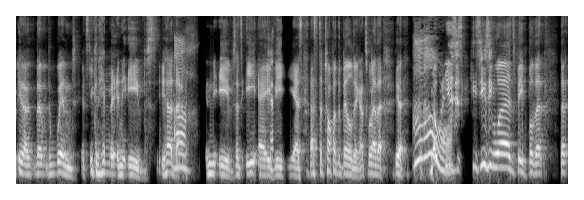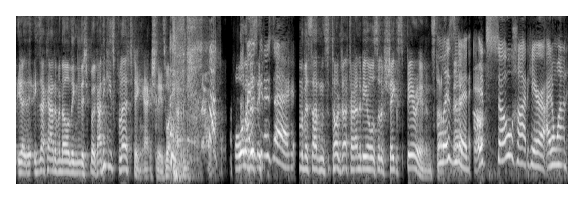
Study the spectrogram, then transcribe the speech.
You know, the, the wind, it's you can hear it in the eaves. You heard that? Ugh. In the eaves. That's E A V E S. That's the top of the building. That's where the, you know, oh uses, he's using words, people, that, that, you know, he's like out of an old English book. I think he's flirting, actually, is what's happening. All of I was gonna say all of a sudden, trying to be all sort of Shakespearean and stuff. Listen, Oh. it's so hot here. I don't want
